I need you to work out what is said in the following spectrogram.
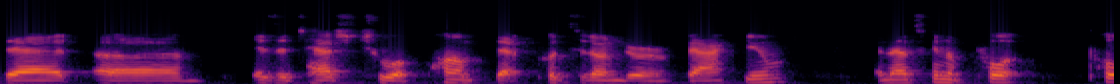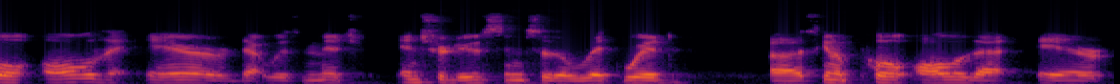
that uh, is attached to a pump that puts it under a vacuum, and that's going to put pull all the air that was introduced into the liquid. Uh, it's going to pull all of that air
